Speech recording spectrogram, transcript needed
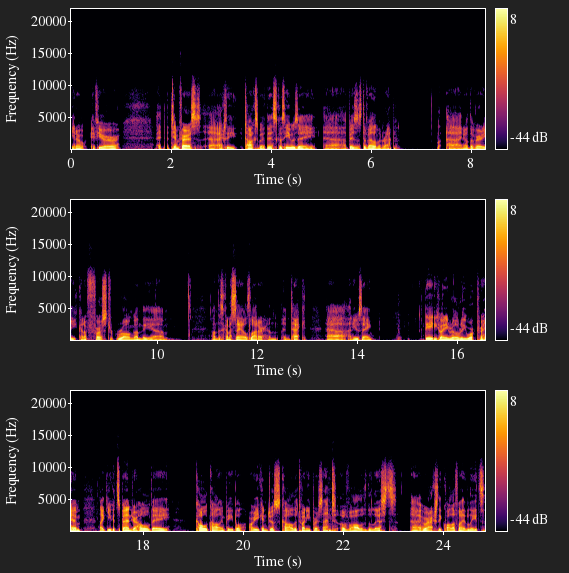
you know, if you're, uh, Tim Ferriss uh, actually talks about this because he was a, uh, a business development rep. Uh, you know, the very kind of first rung on the, um, on this kind of sales ladder in, in tech. Uh, and he was saying the 80 20 rule really worked for him. Like you could spend your whole day cold calling people, or you can just call the 20% of all of the lists uh, who are actually qualified leads.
